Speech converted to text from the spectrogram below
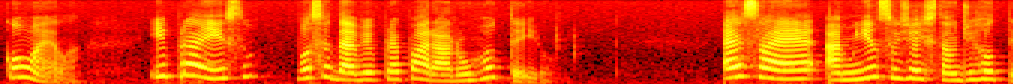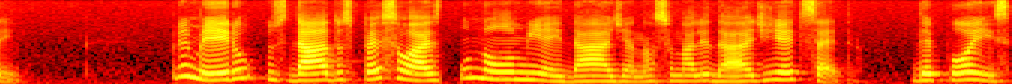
com ela. E para isso, você deve preparar um roteiro. Essa é a minha sugestão de roteiro. Primeiro, os dados pessoais, o nome, a idade, a nacionalidade, etc. Depois,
